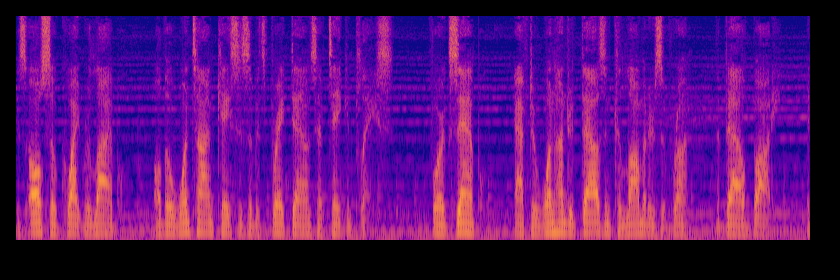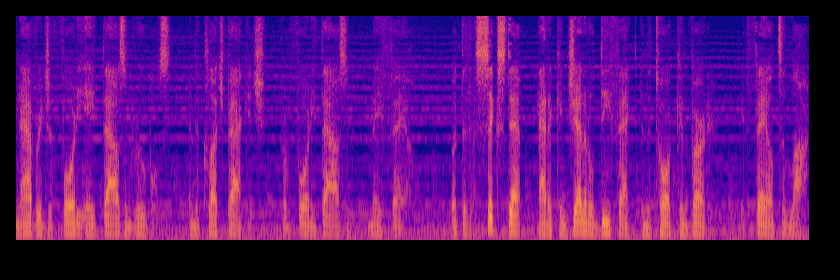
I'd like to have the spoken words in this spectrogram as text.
is also quite reliable, although one-time cases of its breakdowns have taken place. For example, after 100,000 kilometers of run, the valve body, an average of 48,000 rubles, and the clutch package, from 40,000, may fail. But the sixth step had a congenital defect in the torque converter. It failed to lock.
